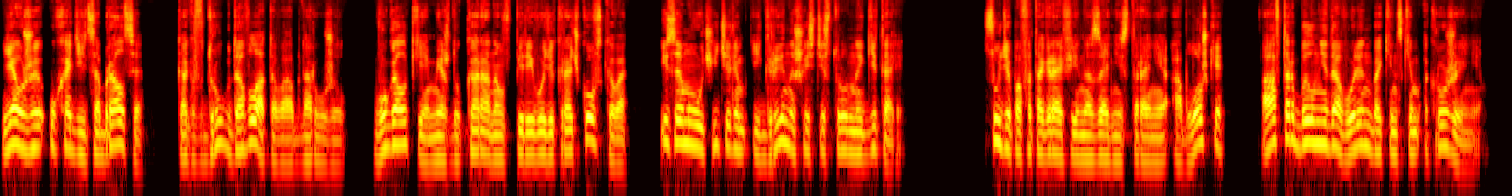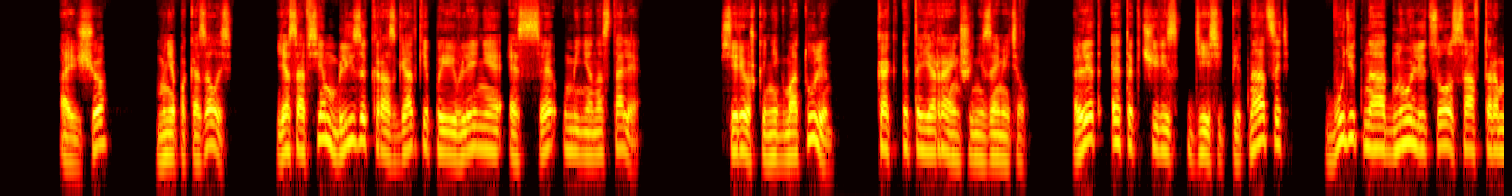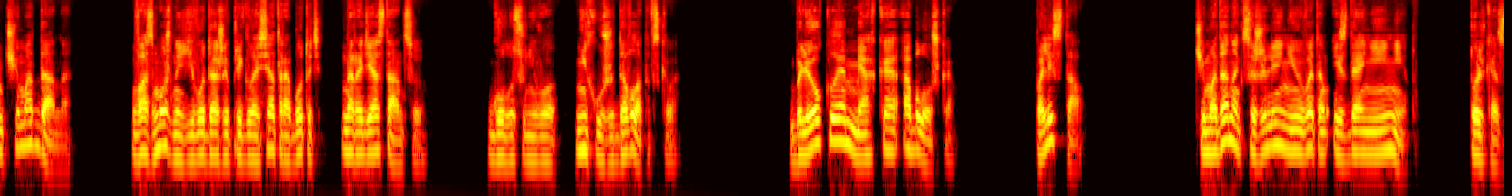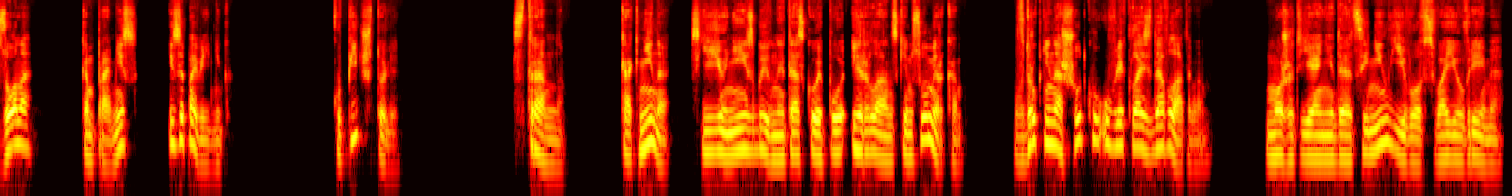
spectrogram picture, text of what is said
Я уже уходить собрался, как вдруг Довлатова обнаружил в уголке между Кораном в переводе Крачковского и самоучителем игры на шестиструнной гитаре. Судя по фотографии на задней стороне обложки, автор был недоволен бакинским окружением. А еще, мне показалось, я совсем близок к разгадке появления эссе у меня на столе. Сережка Нигматулин, как это я раньше не заметил, лет этак через 10-15 будет на одно лицо с автором «Чемодана». Возможно, его даже пригласят работать на радиостанцию. Голос у него не хуже Довлатовского. Блеклая мягкая обложка. Полистал. Чемодана, к сожалению, в этом издании нет. Только зона, компромисс и заповедник. Купить, что ли? Странно. Как Нина, с ее неизбывной тоской по ирландским сумеркам, вдруг не на шутку увлеклась Довлатовым. Может, я недооценил его в свое время?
